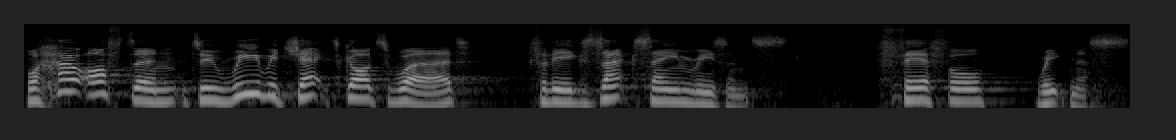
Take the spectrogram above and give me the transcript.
Well, how often do we reject God's word for the exact same reasons? Fearful weakness.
